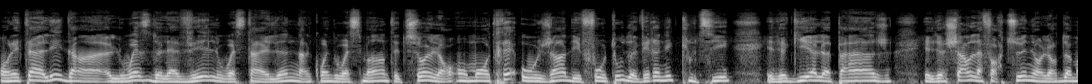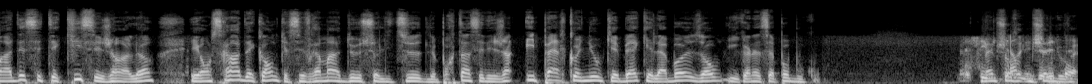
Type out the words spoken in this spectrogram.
On était allé dans l'ouest de la ville, West Island, dans le coin de Westmount et tout ça. Et on montrait aux gens des photos de Véronique Cloutier et de Guy Lepage et de Charles Lafortune. Et on leur demandait c'était qui ces gens-là. Et on se rendait compte que c'est vraiment deux solitudes. Pourtant, c'est des gens hyper connus au Québec et là-bas, eux autres, ils connaissaient pas beaucoup. c'est Même chose avec Michel Louvain.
